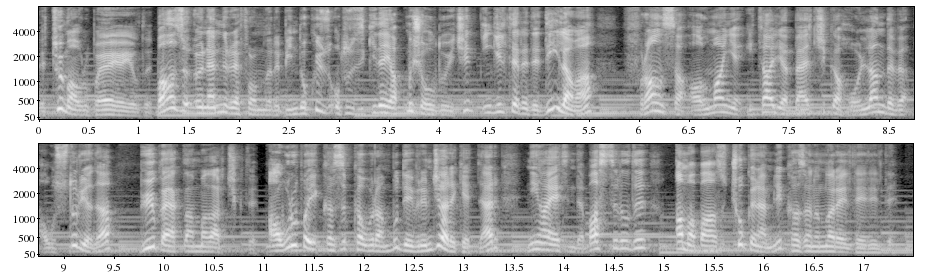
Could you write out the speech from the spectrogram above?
ve tüm Avrupa'ya yayıldı. Bazı önemli reformları 1932'de yapmış olduğu için İngiltere'de değil ama Fransa, Almanya, İtalya, Belçika, Hollanda ve Avusturya'da büyük ayaklanmalar çıktı. Avrupa'yı kasıp kavuran bu devrimci hareketler nihayetinde bastırıldı ama bazı çok önemli kazanımlar elde edildi.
